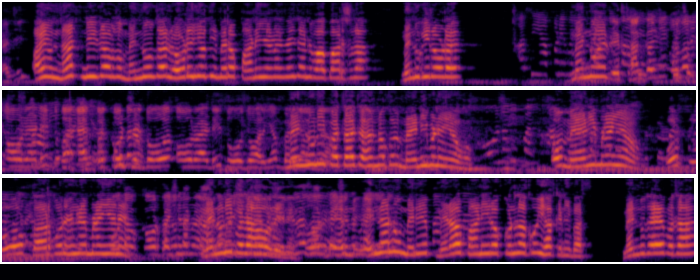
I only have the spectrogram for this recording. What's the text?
ਹਾਂਜੀ। I am not need of ਮੈਨੂੰ ਤਾਂ ਲੋੜ ਹੀ ਨਹੀਂ ਉਹਦੀ ਮੇਰਾ ਪਾਣੀ ਜਾਣਾ ਚਾਹੀਦਾ ਨਵਾਬ ਬਾਰਿਸ਼ ਦਾ। ਮੈਨੂੰ ਕੀ ਲੋੜ ਹੈ? ਅਸੀਂ ਆਪਣੀ ਮੈਨੂੰ ਇਹ ਅੰਕਲ ਜੀ ਉਹਨਾਂ ਦੀ ਆਲਰੇਡੀ ਉਹਨਾਂ ਦੀ ਦੋ ਆਲਰੇਡੀ ਦੋ ਜਾਲੀਆਂ ਬਣੀਆਂ ਮੈਨੂੰ ਨਹੀਂ ਪਤਾ ਤੁਹਾਨੂੰ ਕੋਈ ਮੈਂ ਨਹੀਂ ਬਣਾਈਆਂ ਉਹ। ਮੈਂ ਨਹੀਂ ਬਣਾਈਆਂ। ਉਹ ਉਹ ਕਾਰਪੋਰੇਸ਼ਨ ਨੇ ਬਣਾਈਆਂ ਨੇ। ਕਾਰਪੋਰੇਸ਼ਨ ਨੇ ਮੈਨੂੰ ਨਹੀਂ ਪਤਾ ਉਹਦੇ ਨੇ। ਇਹ- ਇਹਨਾਂ ਨੂੰ ਮੇਰੇ ਮੇਰਾ ਪਾਣੀ ਰੋਕਣ ਦਾ ਕੋਈ ਹੱਕ ਨਹੀਂ ਬਸ। ਮੈਨੂੰ ਤਾਂ ਇਹ ਪਤਾ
